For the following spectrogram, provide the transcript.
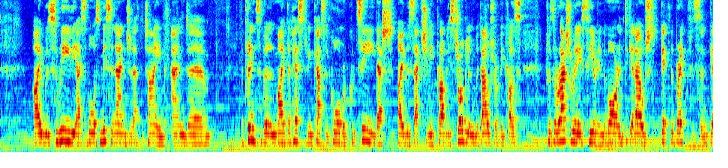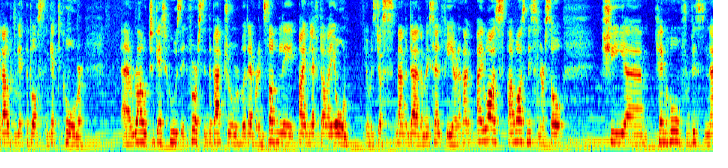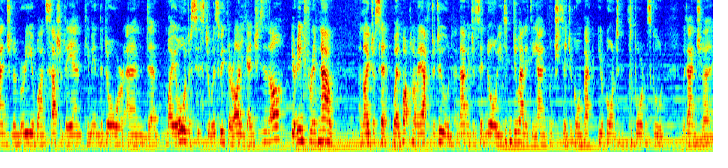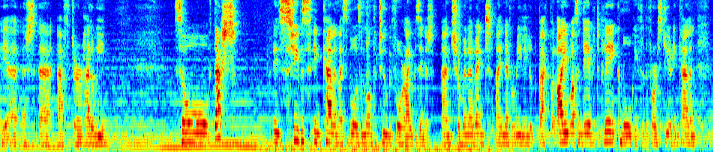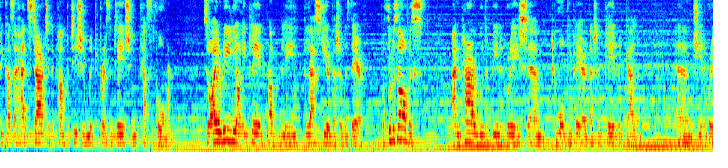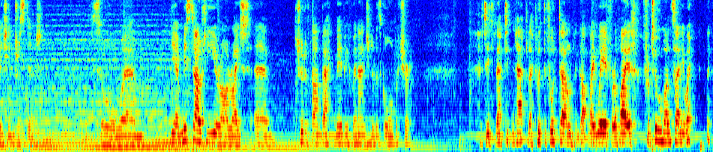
I was really, I suppose, missing Angela at the time. And um, principal, Michael Hester in Castle Castlecomer, could see that I was actually probably struggling without her because it was a rat race here in the morning to get out, get the breakfast, and get out and get the bus and get to Comer. Uh, route to get who's in first in the bathroom or whatever, and suddenly I'm left on my own. It was just mum and dad and myself here, and I, I was I was missing her. So she um, came home from visiting Angela Maria one Saturday and came in the door, and um, my older sister was with her, Olga, and she said, "Oh, you're in for it now." And I just said, "Well, what am I after doing?" And Mammy just said, "No, you didn't do anything." And but she said, "You're going back. You're going to, to boarding school with Angela uh, uh, after Halloween." So that is she was in Callan, I suppose, a month or two before I was in it. And sure, when I went, I never really looked back. But I wasn't able to play camogie for the first year in Callan because I had started a competition with presentation Castlecomer. So I really only played probably the last year that I was there. But there was always, and Carol would have been a great um, camogie player that had played with Callan, and she had a great interest in it. So um, yeah, missed out a year all right. Um, should have gone back maybe when Angela was going, but sure. Did, that didn't happen. I put the foot down and got my way for a while, for two months anyway.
